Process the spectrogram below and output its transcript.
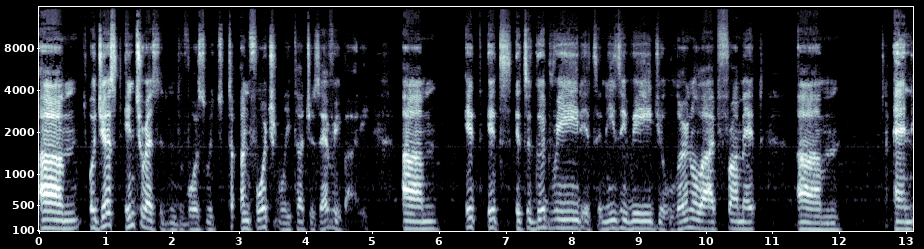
um, or just interested in divorce, which t- unfortunately touches everybody. Um, it it's it's a good read. It's an easy read. You'll learn a lot from it. Um, and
